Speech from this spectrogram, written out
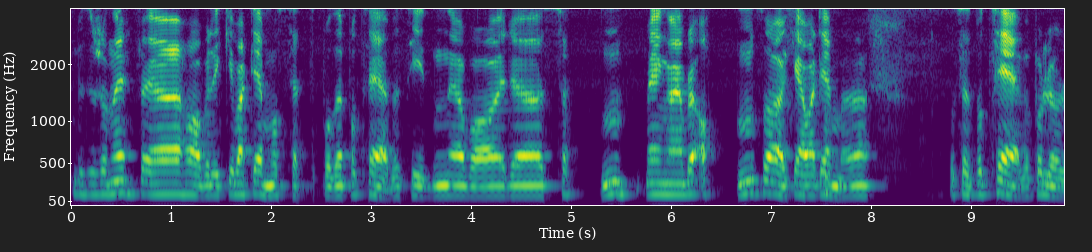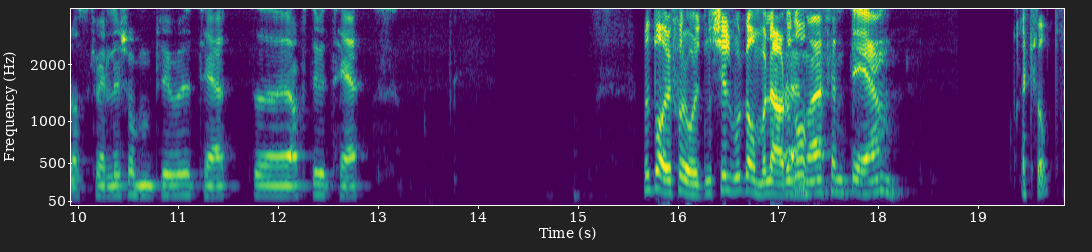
hvis du skjønner. For jeg har vel ikke vært hjemme og sett på det på TV siden jeg var uh, eh, 17. Med en gang jeg ble 18, så har ikke jeg vært hjemme og sett på TV på lørdagskvelder som prioritert uh, aktivitet men bare for ordens skyld, hvor gammel er du nå? Nå er jeg 51. Ikke sant?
